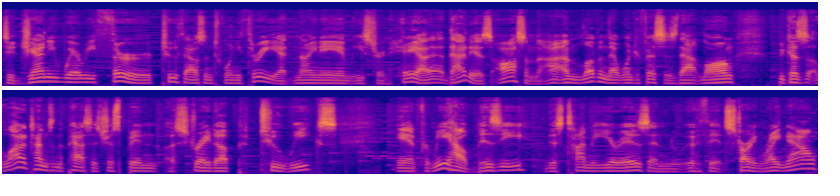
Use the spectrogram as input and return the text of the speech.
to January 3rd, 2023 at 9 a.m. Eastern. Hey, that is awesome. I am loving that Winterfest is that long because a lot of times in the past it's just been a straight up two weeks. And for me, how busy this time of year is, and with it starting right now,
